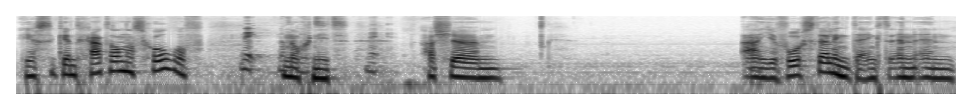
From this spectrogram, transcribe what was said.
eerste kind gaat al naar school of? Nee, nog, nog niet. niet. Nee. Als je aan je voorstelling denkt en, en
